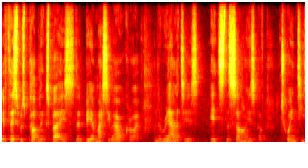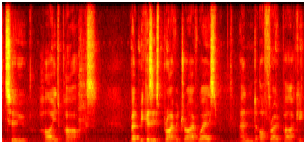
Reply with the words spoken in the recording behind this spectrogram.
if this was public space, there'd be a massive outcry. And the reality is, it's the size of 22 Hyde Parks. But because it's private driveways and off-road parking,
